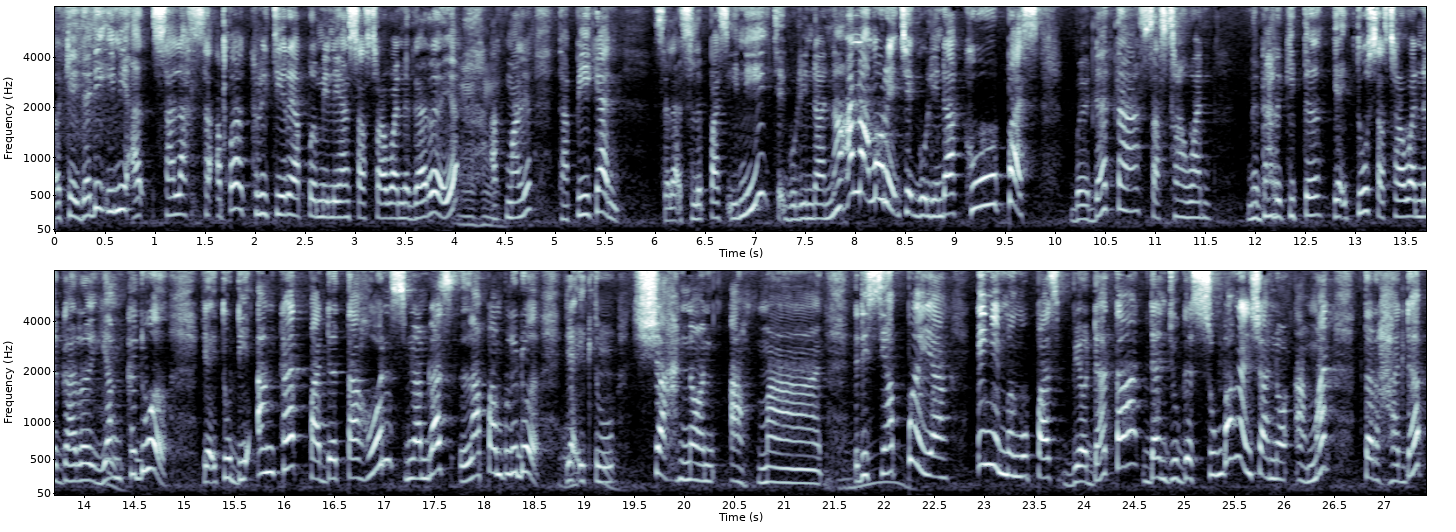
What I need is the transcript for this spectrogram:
Okey, jadi ini ah, salah sa- apa kriteria pemilihan sastrawan negara ya, Mhm. Akmal ya. Tapi kan sel- selepas ini Cikgu Linda nak anak murid Cikgu Linda kupas berdata sastrawan negara kita iaitu sastrawan negara yang kedua iaitu diangkat pada tahun 1982 iaitu Shahnon Ahmad. Jadi siapa yang ingin mengupas biodata dan juga sumbangan Shahnon Ahmad terhadap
